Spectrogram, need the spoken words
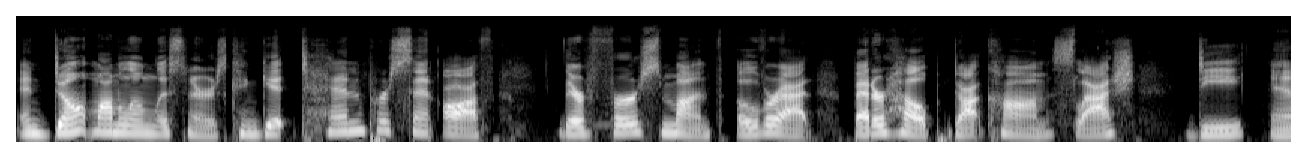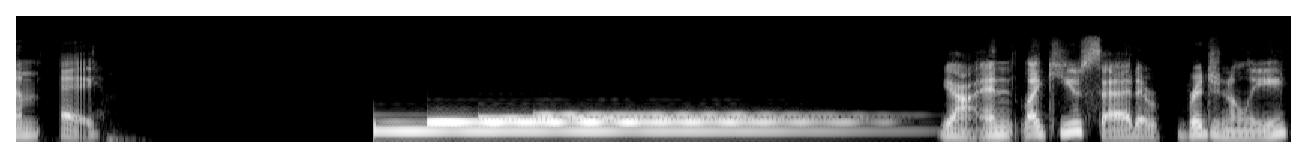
And Don't Mom Alone listeners can get 10% off their first month over at betterhelp.com slash DMA. Yeah. And like you said originally,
